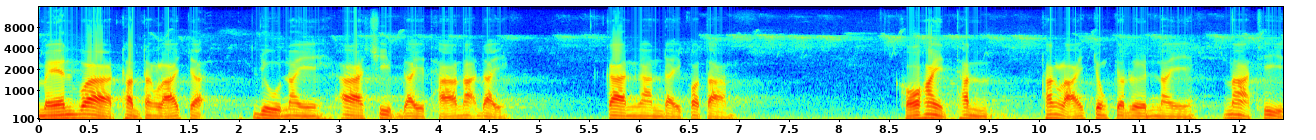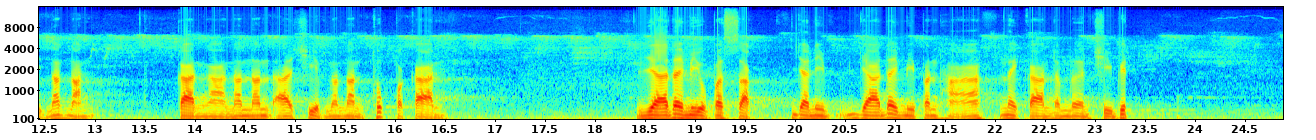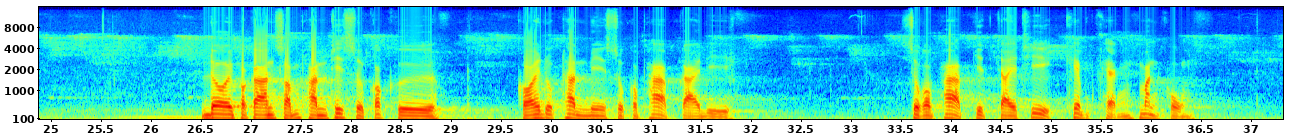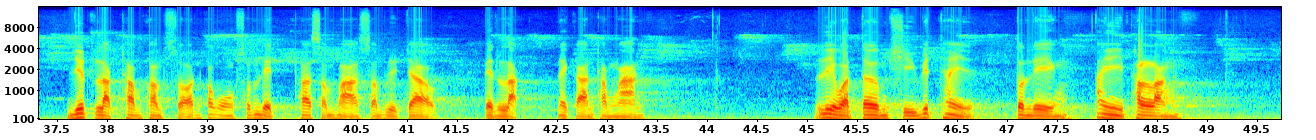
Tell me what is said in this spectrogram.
แม้นว่าท่านทั้งหลายจะอยู่ในอาชีพใดฐานะใด การงานใดก็ตาม ขอให้ท่านทั้งหลายจงเจริญในหน้าที่นั้นๆ การงานนั้น ๆ อาชีพนั้น ๆ ทุกประการ อย่าได้มีอุปสรรคอย่านีอย่าได้มีปัญหาในการดำเนินชีวิต โดยประการสำคัญที่สุดก็คือ ขอให้ทุกท่านมีสุขภาพกายดี สุขภาพจิตใจที่เข้มแข็งมั่นคง ยึดหลักธรรมคำสอนขององค์สมเด็จพระสัมมาสัมพุทธเจ้าเป็นหลักในการทำงาน เรียกว่าเติมชีวิตให้ตนเองให้พลัง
